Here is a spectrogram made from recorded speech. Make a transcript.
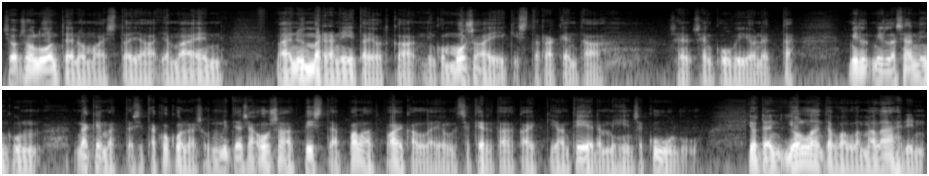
Se on, se on luonteenomaista ja, ja mä, en, mä en ymmärrä niitä, jotka niin mosaiikista rakentaa sen, sen kuvion, että millä, millä sä niin kuin näkemättä sitä kokonaisuutta, miten sä osaat pistää palat paikalle, jolle sä kertaa kaikkiaan tiedä, mihin se kuuluu. Joten jollain tavalla mä lähdin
